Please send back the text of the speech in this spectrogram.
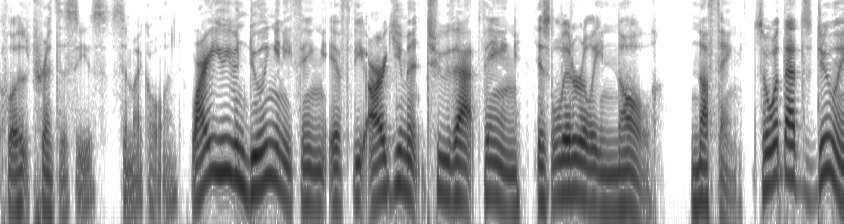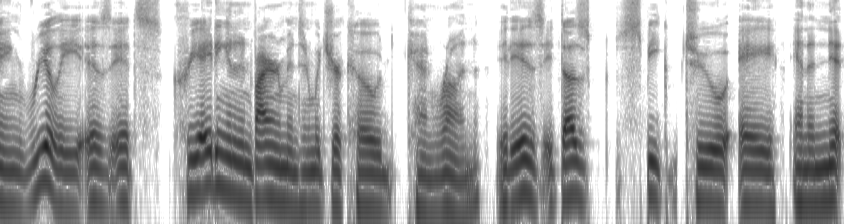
close parentheses, semicolon. Why are you even doing anything if the argument to that thing is literally null? Nothing. So, what that's doing really is it's creating an environment in which your code can run. It is, it does speak to a an init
